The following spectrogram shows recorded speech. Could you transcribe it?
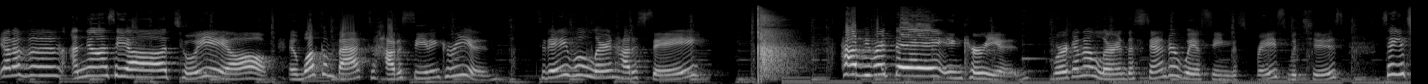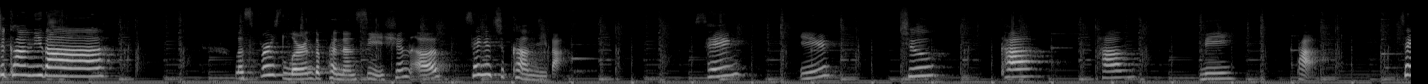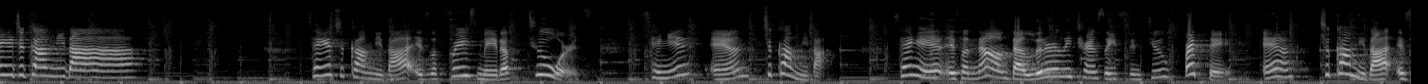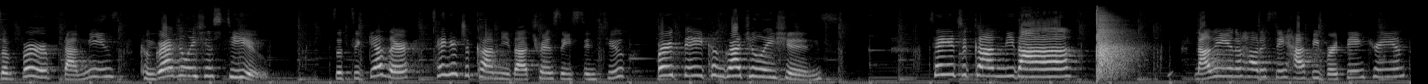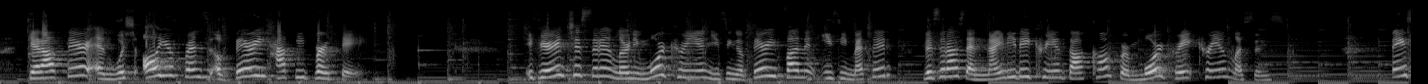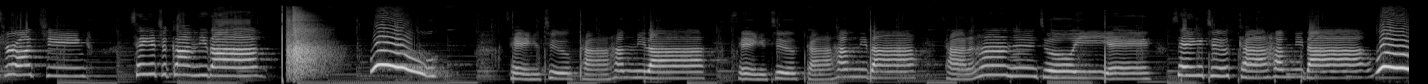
여러분 안녕하세요. 조이예요. And welcome back to How to Say It in Korean. Today we'll learn how to say Happy birthday in Korean. We're gonna learn the standard way of saying this phrase, which is 생일 축하합니다. Let's first learn the pronunciation of 생일 축하합니다. 생일 축하합니다. 생일 축하합니다. 생일 축하합니다 is a phrase made of two words, 생일 and 축하합니다. 생일 is a noun that literally translates into birthday, and 축하합니다 is a verb that means congratulations to you. So together, 생일 축하합니다 translates into birthday congratulations. 생일 축하합니다. Now that you know how to say happy birthday in Korean, get out there and wish all your friends a very happy birthday. If you're interested in learning more Korean using a very fun and easy method, visit us at 90daykorean.com for more great Korean lessons. Thanks for watching! 생일 축하합니다! Woo! 생일 축하합니다. 생일 축하합니다. 사랑하는 조 감사합니다. 우!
